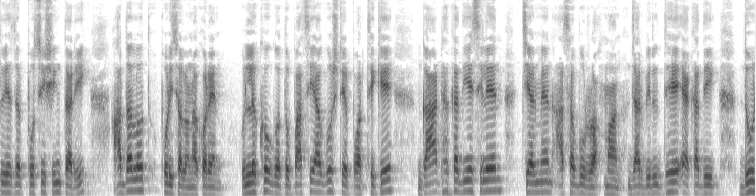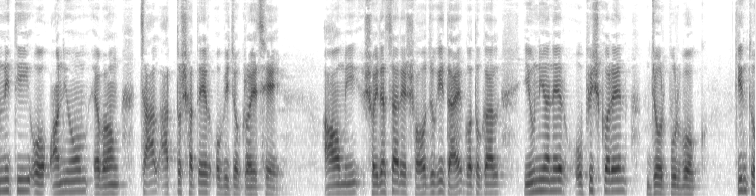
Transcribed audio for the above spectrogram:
দুই হাজার পঁচিশ তারিখ আদালত পরিচালনা করেন। উল্লেখ্য, গত পাঁচই আগস্টের পর থেকে গা ঢাকা দিয়েছিলেন চেয়ারম্যান আসাবুর রহমান, যার বিরুদ্ধে একাধিক দুর্নীতি ও অনিয়ম এবং চাল আত্মসাতের অভিযোগ রয়েছে। আওয়ামী স্বৈরাচারের সহযোগিতায় গতকাল ইউনিয়নের অফিস করেন জোরপূর্বক। কিন্তু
